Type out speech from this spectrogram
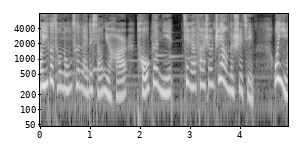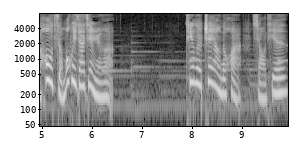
我一个从农村来的小女孩，投奔您，竟然发生这样的事情。”我以后怎么回家见人啊？听了这样的话，小天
